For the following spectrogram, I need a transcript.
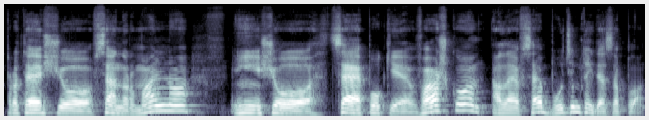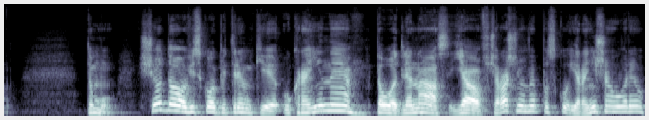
про те, що все нормально, і що це поки важко, але все буцімто йде за планом. Тому щодо військової підтримки України, то для нас я в вчорашньому випуску і раніше говорив,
